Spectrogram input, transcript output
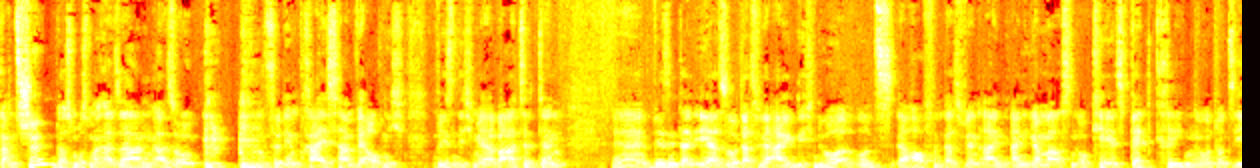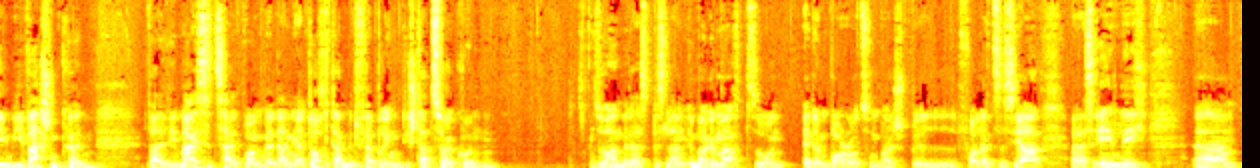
ganz schön, das muss man halt sagen. Also für den Preis haben wir auch nicht wesentlich mehr erwartet, denn wir sind dann eher so, dass wir eigentlich nur uns erhoffen, dass wir ein einigermaßen okayes Bett kriegen und uns irgendwie waschen können, weil die meiste Zeit wollen wir dann ja doch damit verbringen, die Stadt zu erkunden. So haben wir das bislang immer gemacht. So in Edinburgh zum Beispiel vorletztes Jahr war das ähnlich. Ähm,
